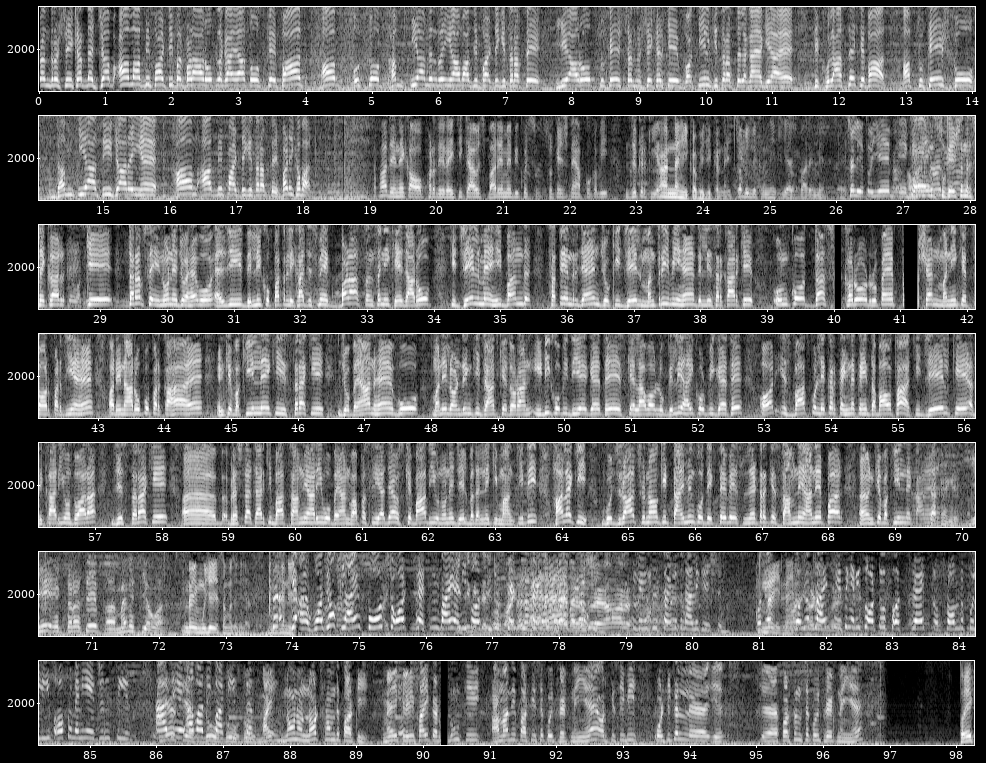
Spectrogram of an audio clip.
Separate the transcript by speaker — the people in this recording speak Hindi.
Speaker 1: चंद्रशेखर ने जब आम आदमी पार्टी पर बड़ा आरोप लगाया तो उसके बाद अब उसको धमकियाँ मिल रही हैं आम आदमी पार्टी की तरफ़ से। ये आरोप सुकेश चंद्रशेखर के वकील की तरफ़ से लगाया गया है कि खुलासे के बाद अब सुकेश को धमकियाँ दी जा रही हैं आम आदमी पार्टी की तरफ़ से। बड़ी खबर।
Speaker 2: इस्तीफा देने का ऑफ़र दे रही थी। क्या उस बारे में भी कुछ सुकेश ने आपको कभी ज़िक्र किया?
Speaker 3: हाँ, नहीं कभी ज़िक्र नहीं किया।
Speaker 2: कभी ज़िक्र नहीं किया इस बारे में। चलिए तो ये एक सुकेश चंद्रशेखर के तरफ़ से इन्होंने जो है वो एलजी दिल्ली को पत्र लिखा जिसमें एक बड़ा सनसनीखेज आरोप कि जेल में ही बंद सत्येंद्र जैन जो कि जेल मंत्री भी हैं दिल्ली सरकार के उनको 10 करोड़ रुपए प्रोटेक्शन मनी के तौर पर दिए हैं और इन आरोपों पर कहा है इनके वकील ने कि इस तरह की जो बयान है वो मनी लॉन्ड्रिंग की जाँच के दौरान ईडी को भी दिए गए थे इसके अलावा लोग दिल्ली हाई कोर्ट भी गए थे और इस बात को लेकर कहीं ना कहीं दबाव था कि जेल के अधिकारियों द्वारा जिस तरह के भ्रष्टाचार की बात सामने आ रही वो बयान वापस लिया जाए। उसके बाद ही उन्होंने जेल बदलने की मांग की थी। हालाँकि गुजरात चुनाव की टाइमिंग को देखते हुए इस लेटर के सामने आने पर उनके वकील ने कहा
Speaker 3: क्या कहेंगे?
Speaker 4: ये एक तरह से मैनेज किया हुआ है?
Speaker 3: नहीं मुझे ये समझ नहीं आता।
Speaker 5: Sir your. क्लाइंट फोर्स्ड
Speaker 3: और
Speaker 5: threatened
Speaker 3: by
Speaker 5: any person
Speaker 3: to
Speaker 5: send
Speaker 3: agencies
Speaker 5: and
Speaker 3: Aam Aadmi
Speaker 5: Party
Speaker 3: no no not from the party मैं ये क्लैरिफाई कर दूँ की आम आदमी पार्टी से कोई थ्रेट नहीं है और किसी भी पोलिटिकल पर्सन से कोई थ्रेट नहीं है।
